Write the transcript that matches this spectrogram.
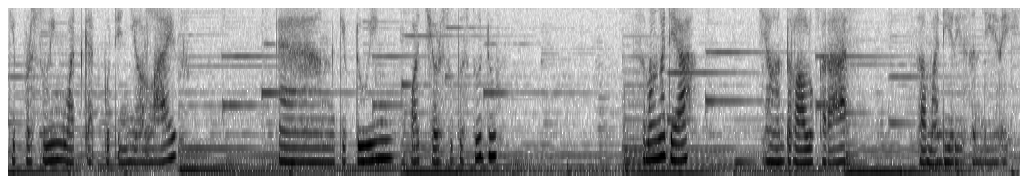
keep pursuing what God put in your life and keep doing what you're supposed to do. Semangat ya. Jangan terlalu keras sama diri sendiri.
